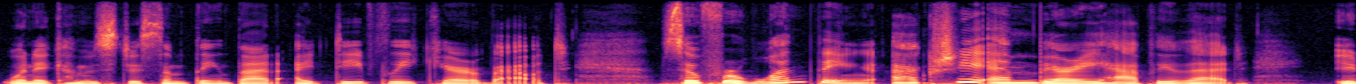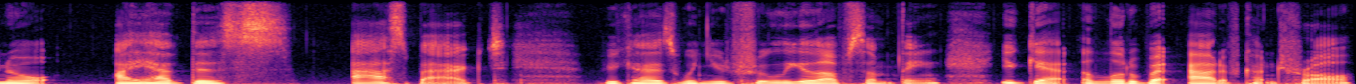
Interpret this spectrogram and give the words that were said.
when it comes to something that I deeply care about. So for one thing, I actually am very happy that you know I have this aspect because when you truly love something, you get a little bit out of control.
